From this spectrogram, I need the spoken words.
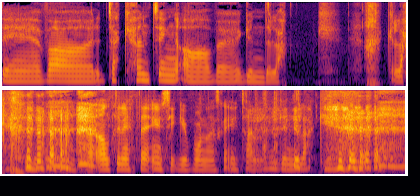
Det var Duck Hunting av Gundelak. Jeg er alltid litt eh, usikker på hvordan jeg skal uttale det.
